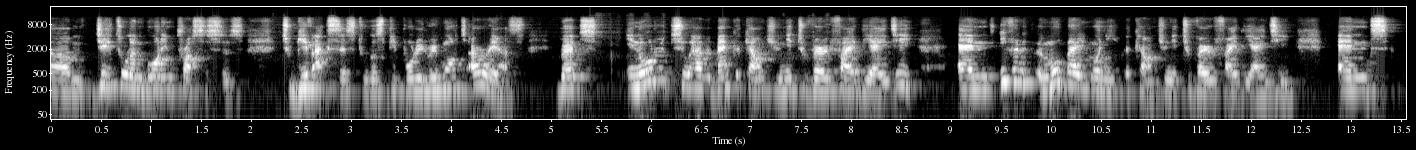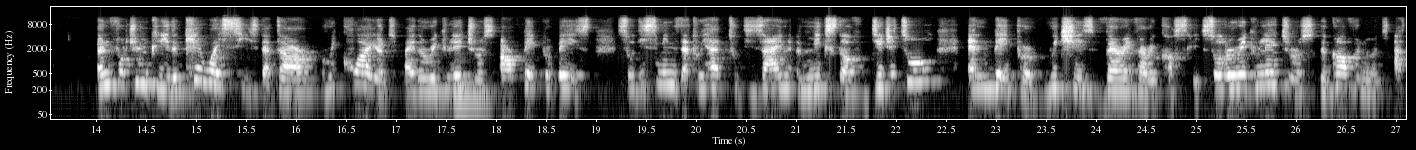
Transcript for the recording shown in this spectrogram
um, digital onboarding processes to give access to those people in remote areas. But in order to have a bank account, you need to verify the ID. And even a mobile money account, you need to verify the ID. And Unfortunately, the KYCs that are required by the regulators mm. are paper based. So this means that we had to design a mix of digital and paper, which is very, very costly. So the regulators, the governments have,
